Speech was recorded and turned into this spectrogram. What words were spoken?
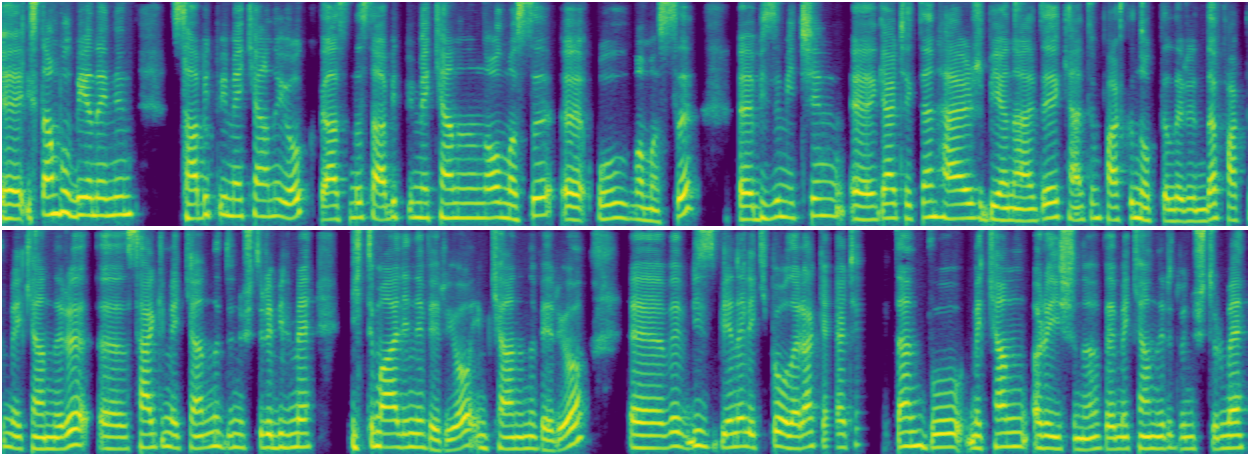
Ee, İstanbul Bienali'nin sabit bir mekanı yok ve aslında sabit bir mekanının olması, e, olmaması e, bizim için e, gerçekten her Bienalde kentin farklı noktalarında farklı mekanları e, sergi mekanına dönüştürebilme ihtimalini veriyor, imkanını veriyor. E, ve biz Bienal ekibi olarak gerçekten bu mekan arayışını ve mekanları dönüştürme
